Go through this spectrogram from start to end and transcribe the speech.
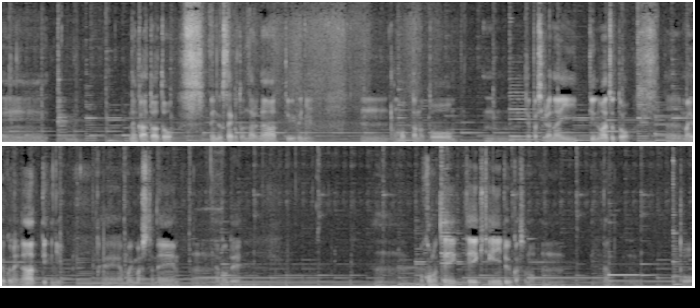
えー、なんか後々面倒くさいことになるなっていうふうに、うん、思ったのとうん、やっぱ知らないっていうのはちょっと、うん、まあ良くないなっていうふうに、えー、思いましたね。うん、なので、うん、この定期的にというかその、うん、なんと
